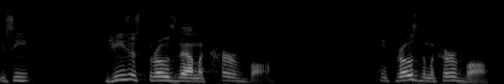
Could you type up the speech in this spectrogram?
You see, Jesus throws them a curveball. He throws them a curveball,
